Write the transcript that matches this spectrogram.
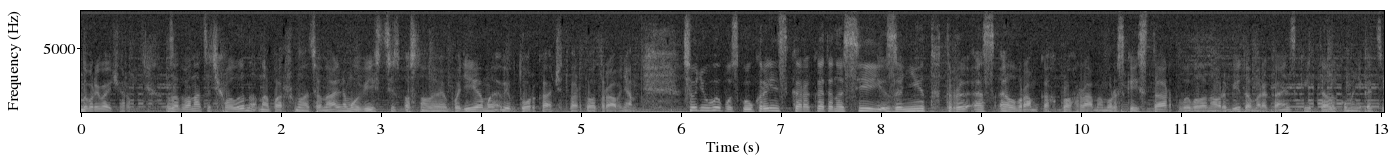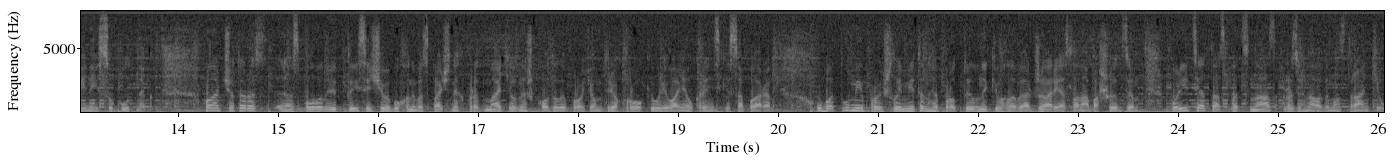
вечір. За 12 хвилин на першому національному вісті з основними подіями вівторка, 4 травня. Сьогодні у випуску українська ракета-носій Зеніт 3 СЛ в рамках програми Морський старт вивела на орбіту американський телекомунікаційний супутник. Понад 4,5 тисячі вибухонебезпечних предметів знешкодили протягом трьох років у Лівані українські сапери. У Батумі пройшли мітинги противників глави Аджарі Аслана Башидзе. Поліція та спецназ розігнали демонстрантів.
